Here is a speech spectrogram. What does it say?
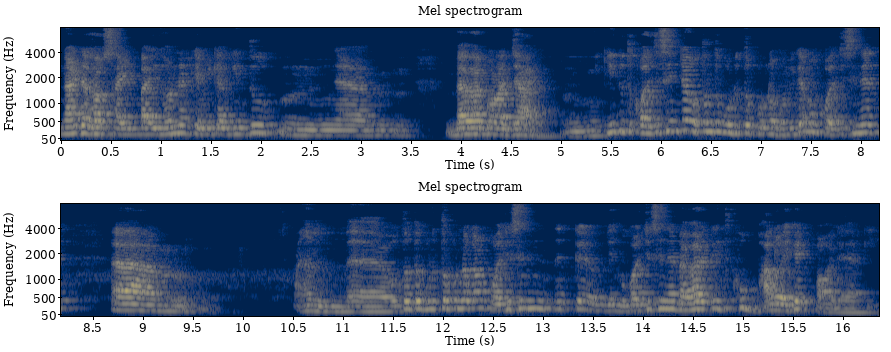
নাইট্রাস অক্সাইড বা এই ধরনের কেমিক্যাল কিন্তু ব্যবহার করা যায়। কিন্তু কলচিসিনটা অত্যন্ত গুরুত্বপূর্ণ ভূমিকা এবং কলচিসিনের অত্যন্ত গুরুত্বপূর্ণ কারণ কলচিসিন কলচিসিনের ব্যবহার কিন্তু খুব ভালো এফেক্ট পাওয়া যায় আর কি।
